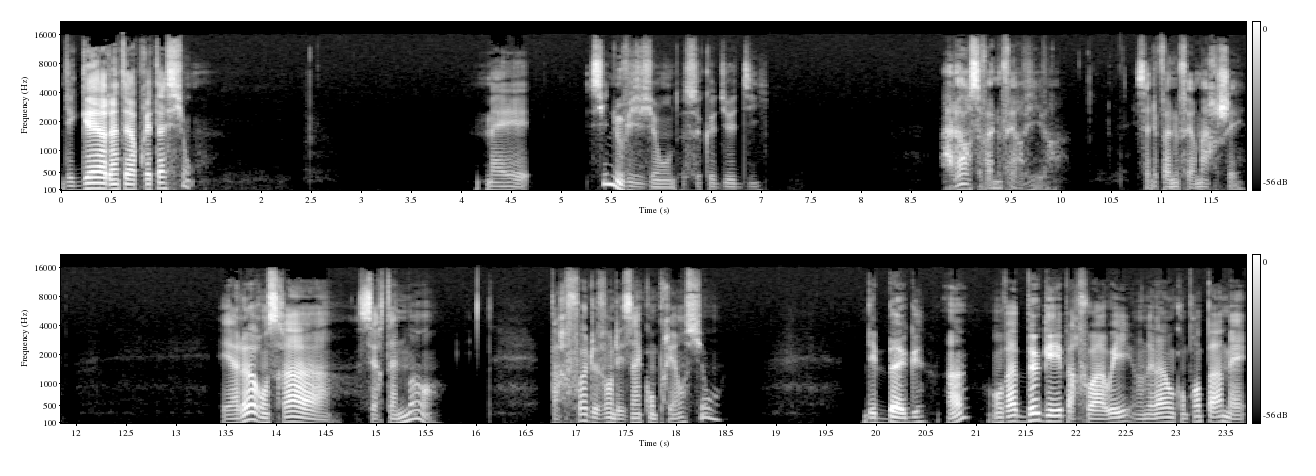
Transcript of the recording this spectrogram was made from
des guerres d'interprétation. Mais si nous vivions de ce que Dieu dit, alors ça va nous faire vivre, ça va nous faire marcher. Et alors on sera certainement parfois devant des incompréhensions, des bugs. Hein on va bugger parfois, oui, on est là, on ne comprend pas, mais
